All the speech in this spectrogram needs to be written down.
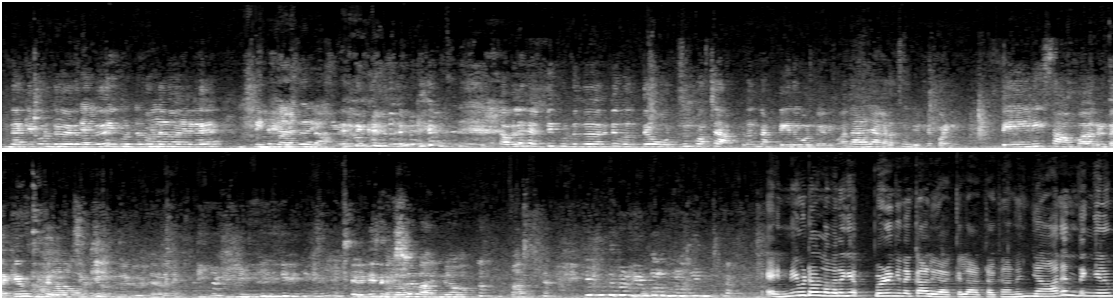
ഉണ്ടാക്കി കൊണ്ടുവരുന്നത്. അവൾ ഹെൽത്തി ഫുഡ് എന്ന് പറഞ്ഞിട്ട് വെറുതെ ഓട്സും കുറച്ച് ആപ്പിളും കട്ട് ചെയ്ത് കൊണ്ടുവരും അതാണ് ഞങ്ങളുടെ സുഖിന്റെ പണി ഡെയിലി സാമ്പാർ ഉണ്ടാക്കി കൊണ്ടുവരും എന്നെ ഇവിടെ ഉള്ളവരൊക്കെ എപ്പോഴും ഇങ്ങനെ കളിയാക്കലാട്ടോ. കാരണം ഞാൻ എന്തെങ്കിലും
